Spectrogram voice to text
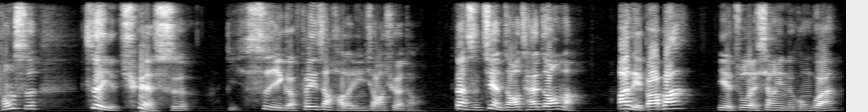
同时，这也确实是一个非常好的营销噱头。但是见招拆招嘛，阿里巴巴也做了相应的公关，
